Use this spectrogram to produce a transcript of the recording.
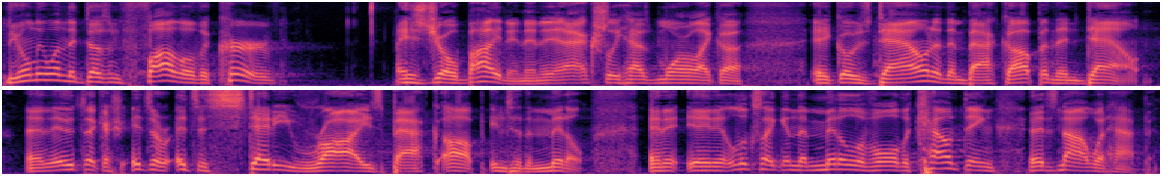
The only one that doesn't follow the curve is Joe Biden, and it actually has more like a it goes down and then back up and then down. And it's like a it's a it's a steady rise back up into the middle, and it, and it looks like in the middle of all the counting, that's not what happened.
